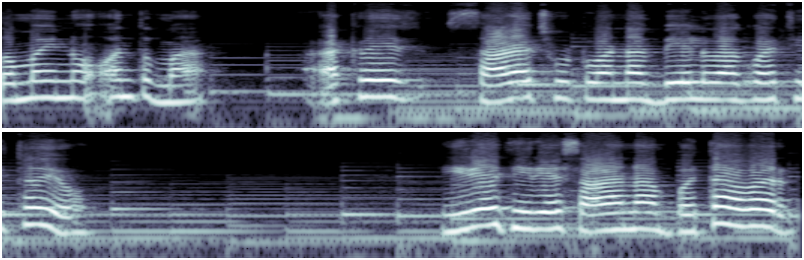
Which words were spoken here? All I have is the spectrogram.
સમયનો અંતમાં આખરે શાળા છૂટવાના બેલ વાગવાથી થયો. ધીરે ધીરે શાળાના બધા વર્ગ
